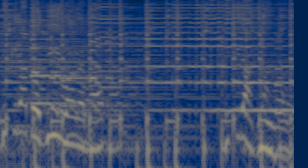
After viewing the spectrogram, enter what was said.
દીકરા તો દી વાળે બાપ. દીકરા દી વાળે.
